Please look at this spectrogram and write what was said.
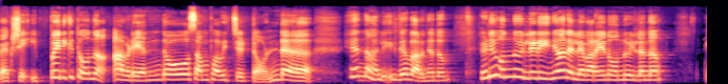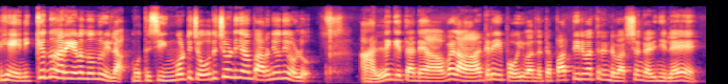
പക്ഷേ ഇപ്പം എനിക്ക് തോന്നുക അവിടെ എന്തോ സംഭവിച്ചിട്ടുണ്ട്. എന്നാൽ ഇത് പറഞ്ഞതും എടി ഒന്നുമില്ലടി ഞാനല്ലേ പറയുന്ന ഒന്നുമില്ലെന്ന്? എനിക്കൊന്നും അറിയണമെന്നൊന്നുമില്ല. മുത്തശ്ശി ഇങ്ങോട്ട് ചോദിച്ചുകൊണ്ട് ഞാൻ പറഞ്ഞു ഉള്ളൂ. അല്ലെങ്കിൽ തന്നെ അവൾ ആഗ്രഹി പോയി വന്നിട്ട് പത്തിരുപത്തിരണ്ട് വർഷം കഴിഞ്ഞില്ലേ?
